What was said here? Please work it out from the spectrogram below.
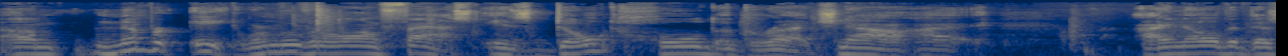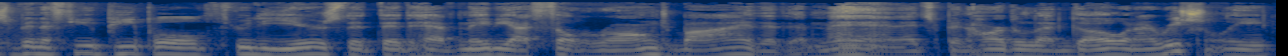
Um, number eight, we're moving along fast, is don't hold a grudge. Now, I, I know that there's been a few people through the years that, that have maybe I felt wronged by that, man, it's been hard to let go. And I recently,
